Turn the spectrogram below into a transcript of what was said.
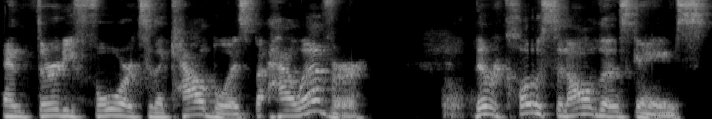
and 34 to the Cowboys. But however, they were close in all those games,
